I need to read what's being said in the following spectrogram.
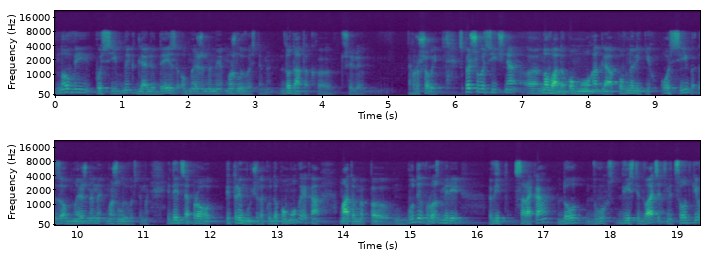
Новий посібник для людей з обмеженими можливостями. Додаток, е, чи грошовий. З 1 січня е, нова допомога для повнолітніх осіб з обмеженими можливостями. Йдеться про підтримуючу таку допомогу, яка матиме буде в розмірі від 40 до 220%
